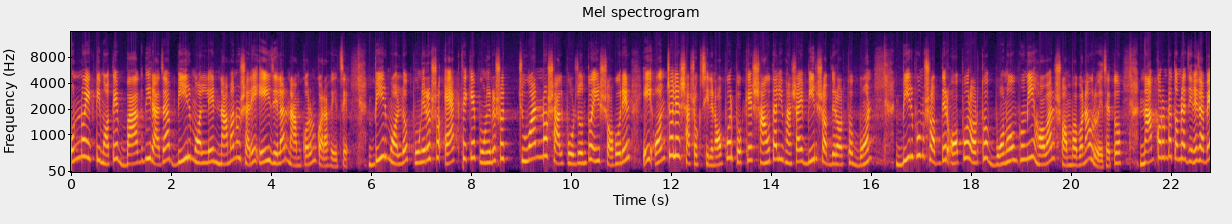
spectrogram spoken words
অন্য একটি মতে, বাগদি রাজা বীর মল্লের নামানুসারে এই জেলার নামকরণ করা হয়েছে। বীর মল্ল পনেরোশো এক থেকে পনেরোশো চুয়ান্ন সাল পর্যন্ত এই শহরের এই অঞ্চলের শাসক ছিলেন। অপরপক্ষে সাঁওতালি ভাষায় বীর শব্দের অর্থ বন, বীরভূম শব্দের অপর অর্থ বনভূমি হওয়ার সম্ভাবনাও রয়েছে। তো নামকরণটা তোমরা জেনে যাবে।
